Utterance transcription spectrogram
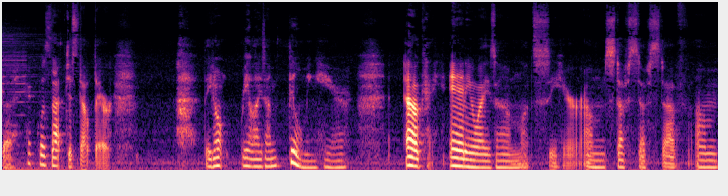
the heck was that just out there? They don't realize I'm filming here. Okay, anyways, um, let's see here, um, stuff, stuff, stuff, um,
